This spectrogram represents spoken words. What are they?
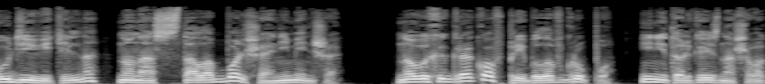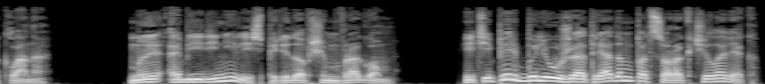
Удивительно, но нас стало больше, а не меньше. Новых игроков прибыло в группу, и не только из нашего клана. Мы объединились перед общим врагом, и теперь были уже отрядом под 40 человек.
